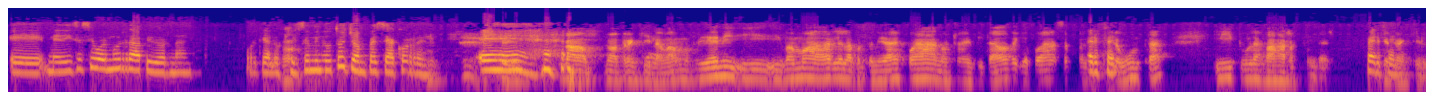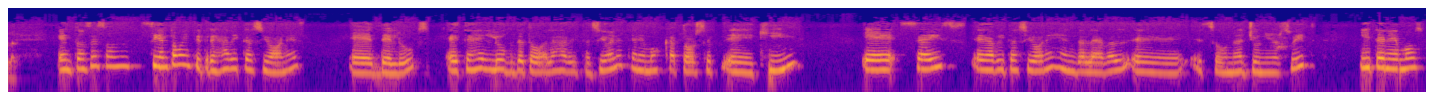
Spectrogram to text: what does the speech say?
Eh, me dice si voy muy rápido, Hernán, porque a los 15 minutos yo empecé a correr. Eh, no, no, tranquila, vamos bien y, vamos a darle la oportunidad después a nuestros invitados de que puedan hacer preguntas y tú las vas a responder. Perfecto. tranquila. Entonces son 123 habitaciones eh, deluxe. Este es el look de todas las habitaciones. Tenemos 14 eh, king, eh, 6 eh, habitaciones en the level, es una junior suite, y tenemos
